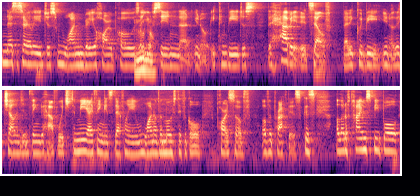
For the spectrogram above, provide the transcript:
necessarily just one very hard pose No, that you've seen that you know it can be just the habit itself that it could be you know the challenging thing to have which to me i think it's definitely one of the most difficult parts of of the practice. Because a lot of times people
